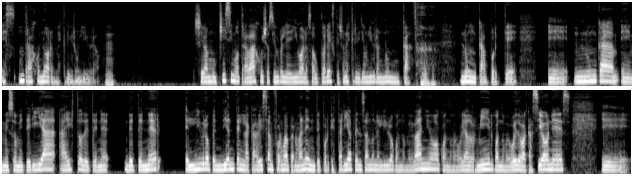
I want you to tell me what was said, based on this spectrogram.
es un trabajo enorme escribir un libro. Mm. Lleva muchísimo trabajo y yo siempre le digo a los autores que yo no escribiría un libro nunca. nunca, porque eh, nunca eh, me sometería a esto de tener, de tener el libro pendiente en la cabeza en forma permanente, porque estaría pensando en el libro cuando me baño, cuando me voy a dormir, cuando me voy de vacaciones, eh,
